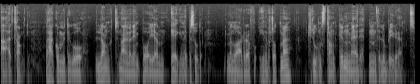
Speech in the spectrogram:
er tanken. Dette kommer vi til å gå langt nærmere inn på i en egen episode. Men nå er dere innforstått med kronstanken med retten til å bli glemt.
